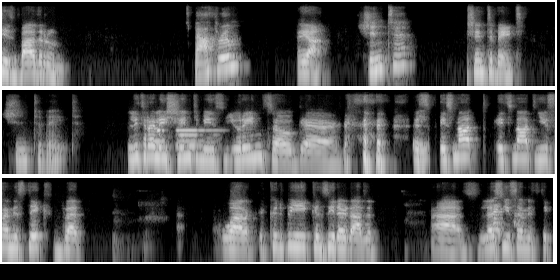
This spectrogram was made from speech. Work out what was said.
is bathroom. Bathroom. Yeah, Shinta. Shintibate. Shintebate. Literally, Shint means urine, so uh, it's it's not it's not euphemistic, but well, it could be considered as a as less euphemistic.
